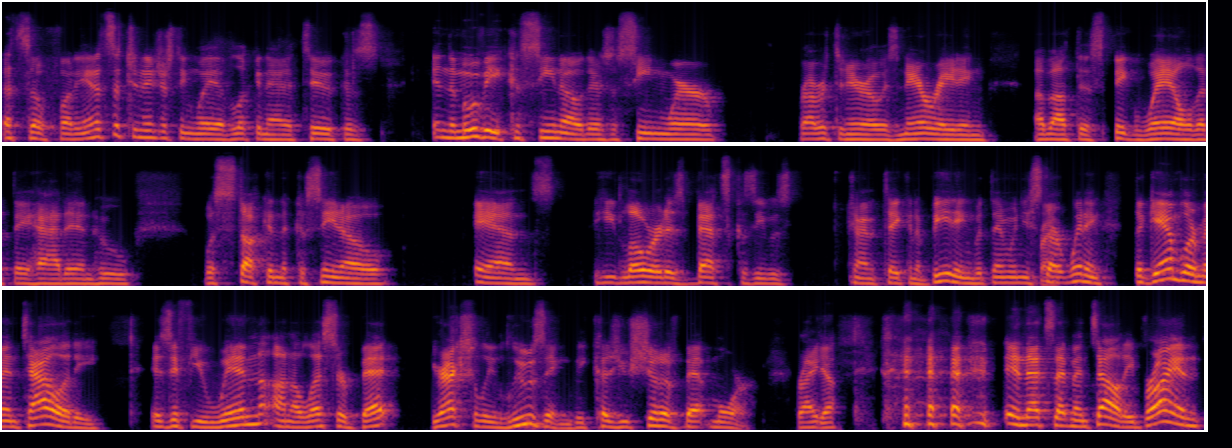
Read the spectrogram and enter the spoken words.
That's so funny. And it's such an interesting way of looking at it, too, because in the movie Casino, there's a scene where Robert De Niro is narrating about this big whale that they had in who was stuck in the casino and he lowered his bets because he was kind of taking a beating. But then when you start Right. winning, the gambler mentality is if you win on a lesser bet, you're actually losing because you should have bet more. Right. Yeah. and that's that mentality. Brian,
